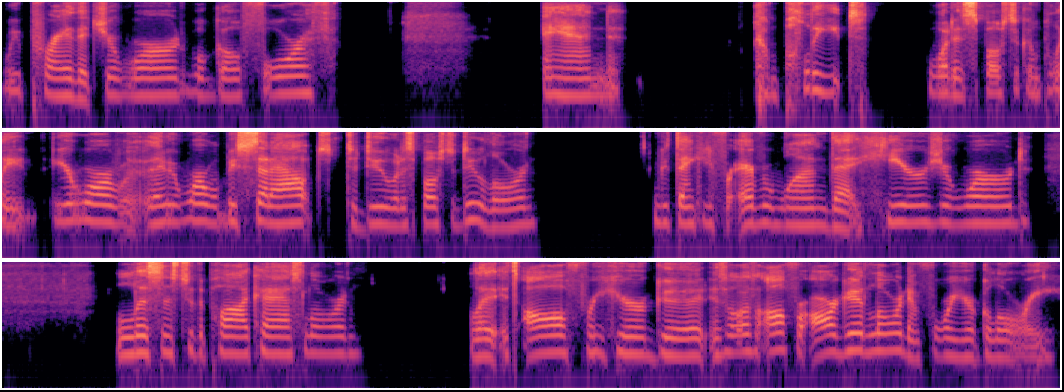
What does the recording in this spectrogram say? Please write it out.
We pray that your word will go forth and complete what it's supposed to complete. Your word, your word will be set out to do what it's supposed to do, Lord. We thank you for everyone that hears your word, listens to the podcast, Lord. It's all for your good. It's all for our good, Lord, and for your glory.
